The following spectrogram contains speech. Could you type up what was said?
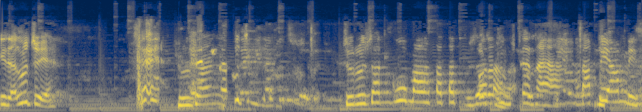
tidak lucu ya Jurusan jurusanku malah tatap busana. nah Tapi amis.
